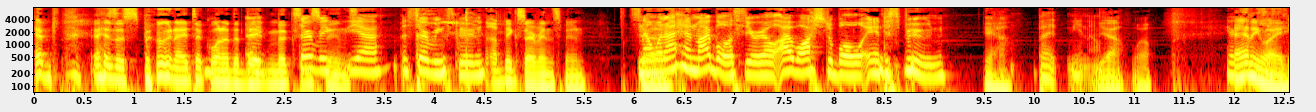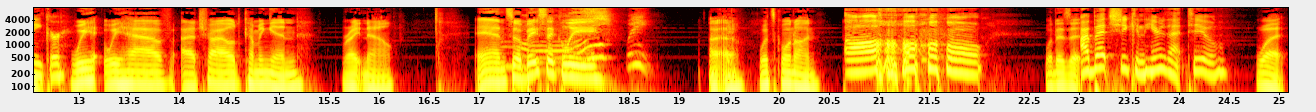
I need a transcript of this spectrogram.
And as a spoon, I took one of the big A mixing serving, spoons. Yeah, a serving spoon. a big serving spoon. So, Now, when I had my bowl of cereal, I washed a bowl and a spoon. yeah, But you know, yeah, well, here anyway, the sneaker. we we have a child coming in right now, and so basically, Wait, uh oh, what's going on? Oh, What is it? I bet she can hear that too. what?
